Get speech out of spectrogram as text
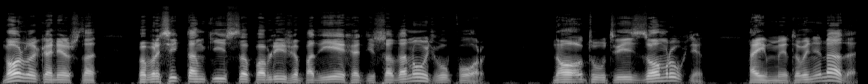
Можно, конечно, попросить танкистов поближе подъехать и садануть в упор. Но тут весь дом рухнет, а им этого не надо.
